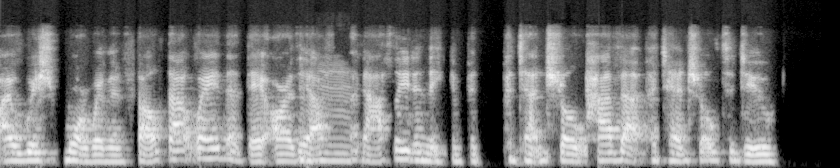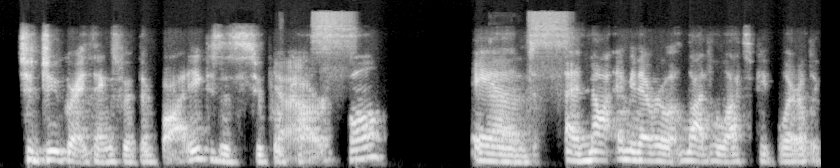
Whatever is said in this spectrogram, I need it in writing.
I wish more women felt that way that they are the, Mhm. an athlete and they can pot- potential have that potential to do to do great things with their body because it's super Yes. powerful and Yes. and not i mean everyone a lot lots of people are like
